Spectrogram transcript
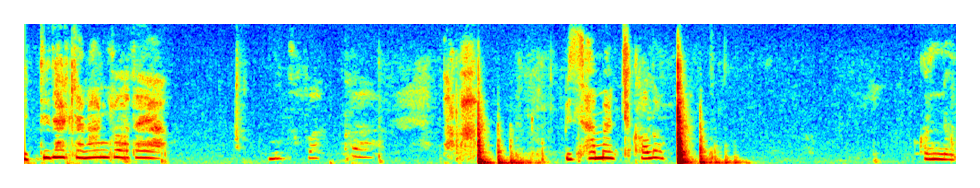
Gitti derken hangi odaya? Mutfakta. Tamam. Biz hemen çıkalım. Annem.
